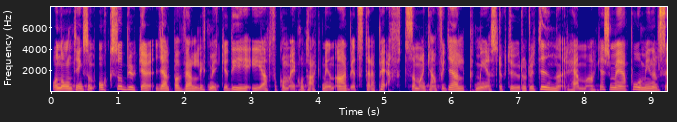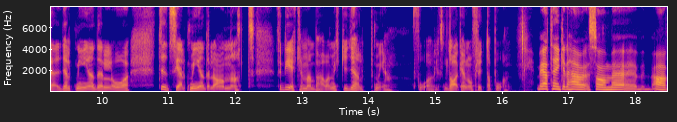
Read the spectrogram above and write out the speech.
Och någonting som också brukar hjälpa väldigt mycket det är att få komma i kontakt med en arbetsterapeut så man kan få hjälp med struktur och rutiner hemma. Kanske med påminnelsehjälpmedel och tidshjälpmedel och annat. För det kan man behöva mycket hjälp med få liksom, dagen att flytta på. Men jag tänker det här som eh, ja,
